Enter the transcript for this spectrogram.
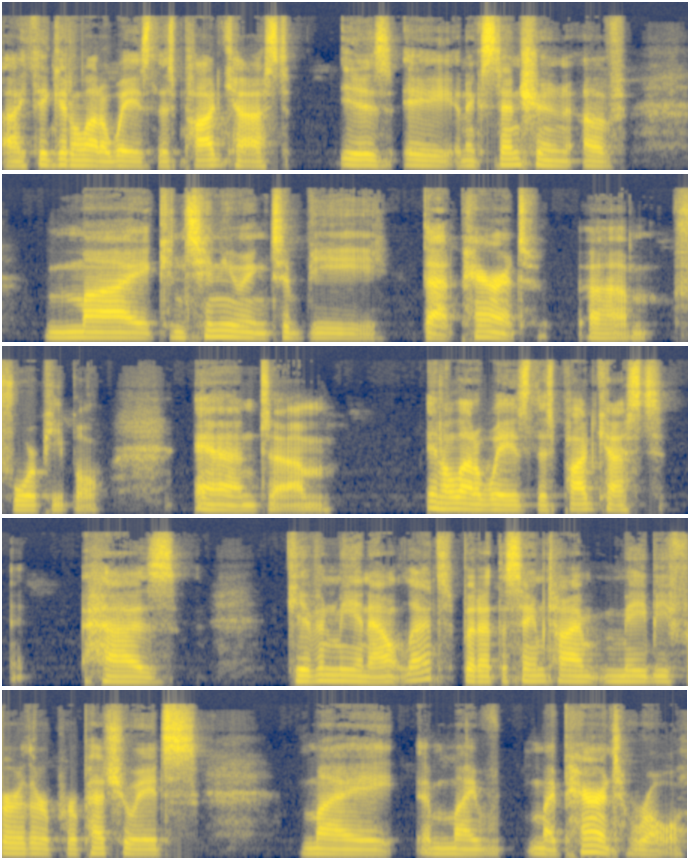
I think in a lot of ways, this podcast is a an extension of my continuing to be that parent um, for people. And um, in a lot of ways, this podcast has given me an outlet, but at the same time, maybe further perpetuates my my my parent role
